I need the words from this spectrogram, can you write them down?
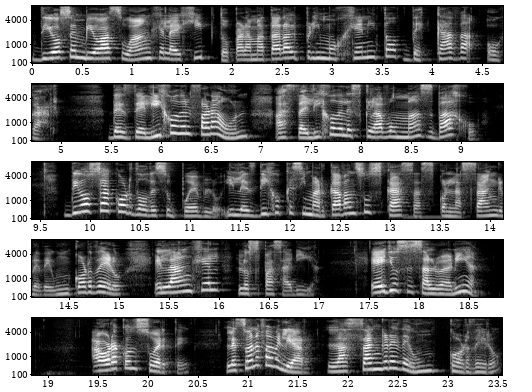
Dios envió a su ángel a Egipto para matar al primogénito de cada hogar, desde el hijo del faraón hasta el hijo del esclavo más bajo. Dios se acordó de su pueblo y les dijo que si marcaban sus casas con la sangre de un cordero, el ángel los pasaría. Ellos se salvarían. Ahora con suerte, ¿Les suena familiar la sangre de un cordero?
